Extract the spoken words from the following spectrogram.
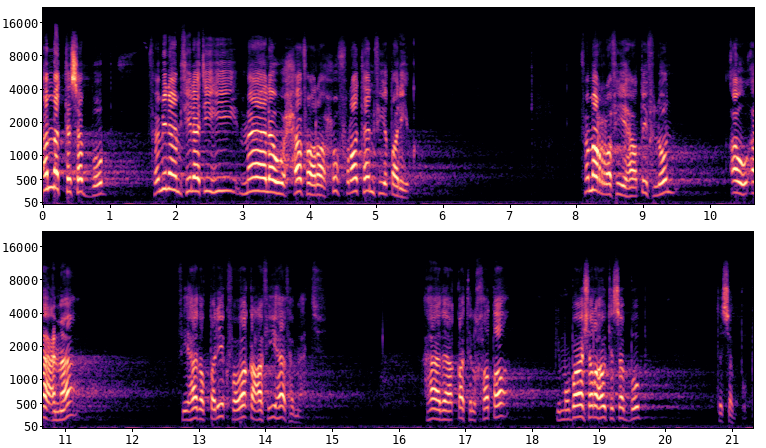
أما التسبب فمن أمثلته ما لو حفر حفرة في طريق. فمر فيها طفل أو أعمى في هذا الطريق فوقع فيها فمات. هذا قتل خطأ بمباشرة أو تسبب؟ تسبب.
